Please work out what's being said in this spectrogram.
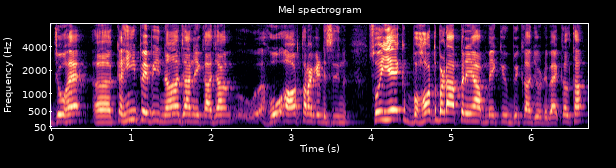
जो है कहीं पे भी ना जाने का, जहाँ हो और तरह के डिसीज़न सो ये एक बहुत बड़ा अपने आप में क्यूबिक का जो डिबैकल था,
